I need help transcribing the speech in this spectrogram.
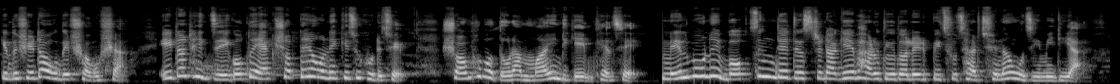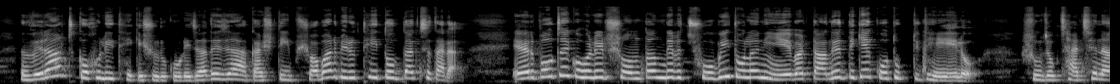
কিন্তু সেটা ওদের সমস্যা। এটা ঠিক যে গত এক সপ্তাহে অনেক কিছু ঘটেছে। সম্ভবত ওরা মাইন্ড গেম খেলছে। মেলবোর্নে বক্সিং ডে টেস্টের আগে ভারতীয় দলের পিছু ছাড়ছে না ওজি মিডিয়া। বিরাট কোহলি থেকে শুরু করে জাদেজা, আকাশদীপ সবার বিরুদ্ধেই তোপ দাগছে তারা। এয়ারপোর্টে কোহলির সন্তানদের ছবি তোলা নিয়ে এবার তাদের দিকে কটূক্তি ধেয়ে এলো। সুযোগ ছাড়ছে না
